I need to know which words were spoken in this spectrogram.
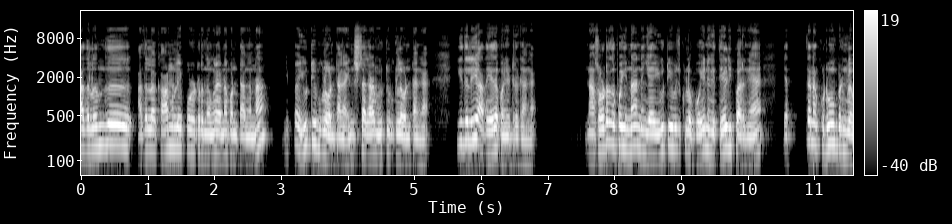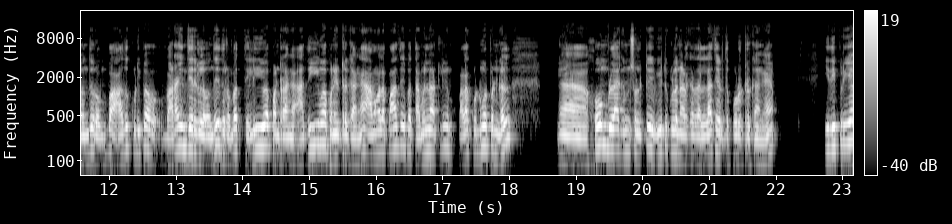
அதுலேருந்து அதில் காணொளி போட்டுட்டு இருந்தவங்க என்ன பண்ணிட்டாங்கன்னா இப்போ யூடியூப்புக்குள்ள வந்துட்டாங்க. இன்ஸ்டாகிராம் யூடியூப்புக்குள்ள வந்துட்டாங்க. இதுலேயும் அதே இதை பண்ணிகிட்ருக்காங்க நான் சொல்கிறது போயின்னா நீங்கள் யூடியூபுக்குள்ளே போய் நீங்கள் தேடி பாருங்கள் எத்தனை குடும்ப பெண்களை வந்து ரொம்ப அது குறிப்பாக வட இந்தியர்களை வந்து இது ரொம்ப தெளிவாக பண்ணுறாங்க அதிகமாக பண்ணிகிட்டு இருக்காங்க அவங்கள பார்த்து இப்போ தமிழ்நாட்டிலையும் பல குடும்ப பெண்கள் ஹோம் பிளாக்னு சொல்லிட்டு வீட்டுக்குள்ளே நடக்கிறது எல்லாத்தையும் எடுத்து போட்டுட்ருக்காங்க. இது இப்படியே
